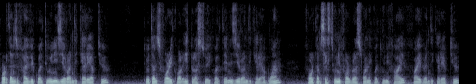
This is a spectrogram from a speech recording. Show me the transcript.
4 times 5 equal 20 0 and the carry up 2 2 times 4 equal 8 plus 2 equal 10 0 and the carry up 1 4 times 6 24 plus 1 equal 25 5 and the carry up 2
